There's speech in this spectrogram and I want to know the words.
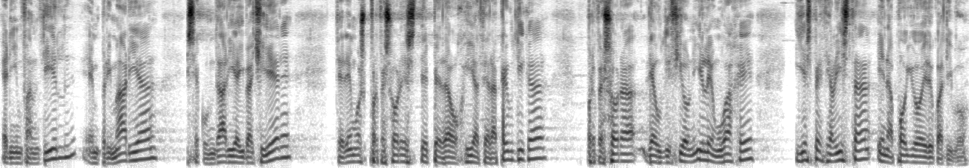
en infantil, en primaria, secundaria y bachiller. Tenemos profesores de pedagogía terapéutica, profesora de audición y lenguaje y especialista en apoyo educativo.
